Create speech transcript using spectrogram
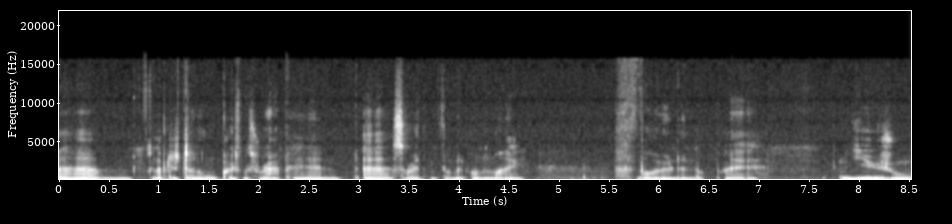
Um, I've just done all Christmas wrapping. Uh, sorry I'm filming on my phone and not my usual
